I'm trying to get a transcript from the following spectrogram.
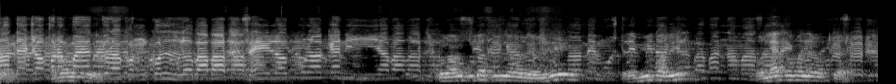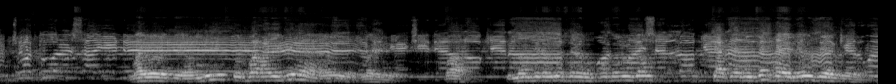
হাতে যখন পায়াত গ্রহণ করল বাবা, সেই লোকগুলোকে নিয়ে বাবা, মুসলিম বিনাকিল বাবা নামাজ তোর বাড়ি দিয়ে চাচা বুঝে খাইলে বুঝে কেরুয়া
